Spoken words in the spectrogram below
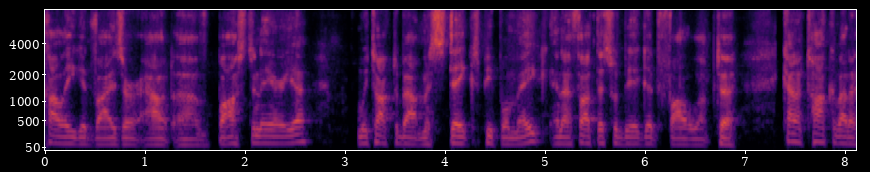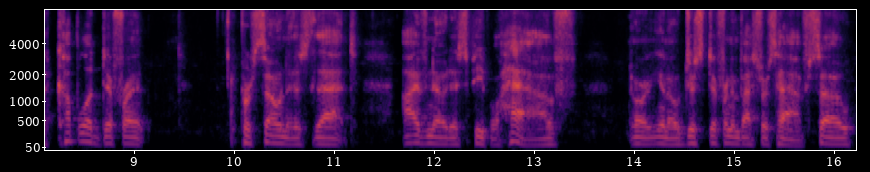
colleague advisor out of Boston area. We talked about mistakes people make, and I thought this would be a good follow up to kind of talk about a couple of different personas that I've noticed people have, or you know, just different investors have. So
